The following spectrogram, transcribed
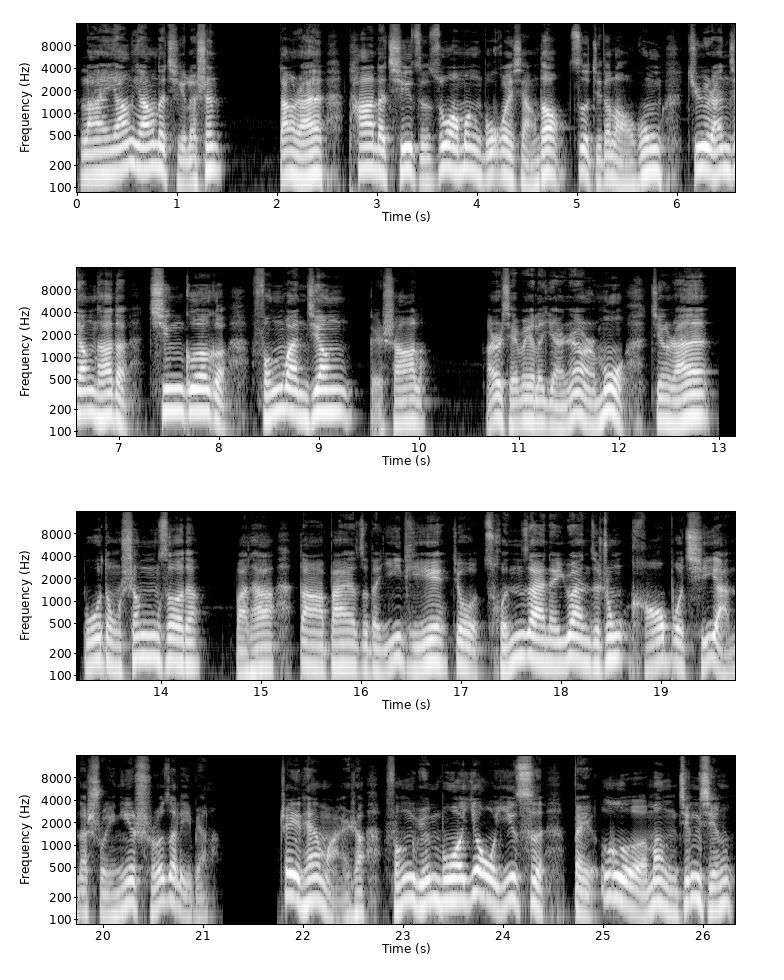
懒洋洋的起了身。当然，他的妻子做梦不会想到，自己的老公居然将他的亲哥哥冯万江给杀了，而且为了掩人耳目，竟然不动声色的。把他大伯子的遗体就存在那院子中毫不起眼的水泥池子里边了。这天晚上，冯云波又一次被噩梦惊醒，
